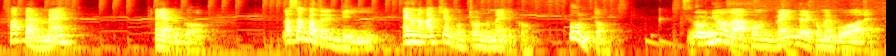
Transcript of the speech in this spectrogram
fa per me? Ergo, la stampa 3D è una macchina a controllo numerico. Punto. Ognuno la può vendere come vuole.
